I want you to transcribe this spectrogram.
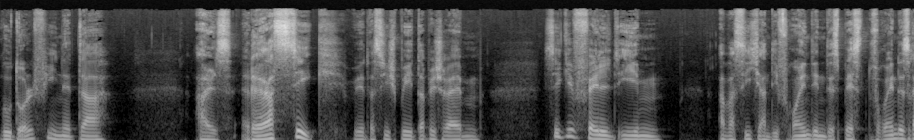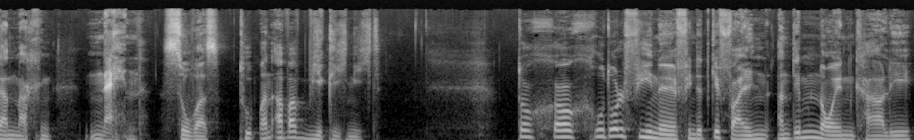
Rudolfine da. Als rassig wird er sie später beschreiben. Sie gefällt ihm, aber sich an die Freundin des besten Freundes ranmachen, nein, sowas tut man aber wirklich nicht. Doch auch Rudolfine findet Gefallen an dem neuen Kali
